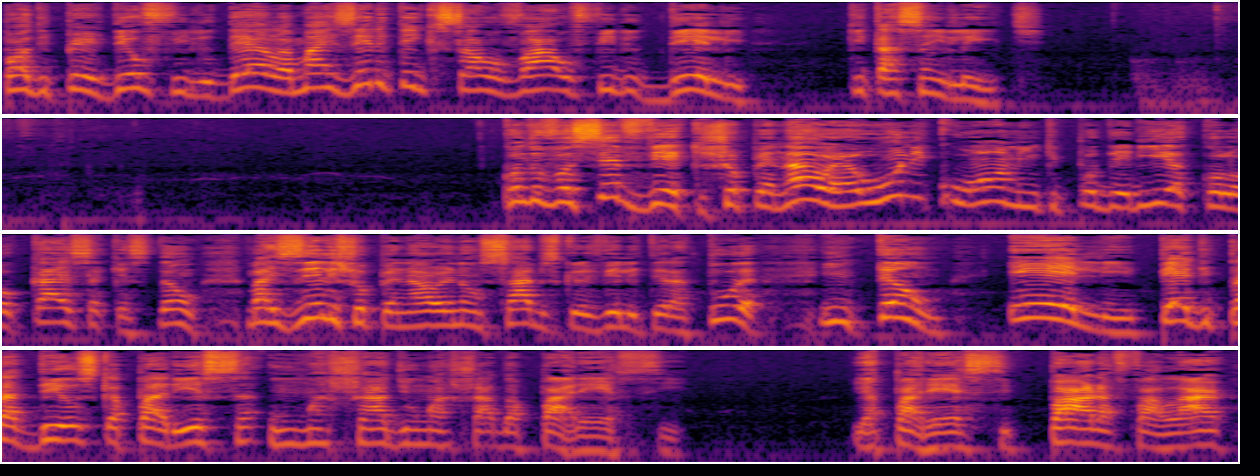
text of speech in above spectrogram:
pode perder o filho dela, mas ele tem que salvar o filho dele que está sem leite. Quando você vê que Schopenhauer é o único homem que poderia colocar essa questão, mas ele, Schopenhauer, não sabe escrever literatura, então ele pede para Deus que apareça um machado e um machado aparece. E aparece para falar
